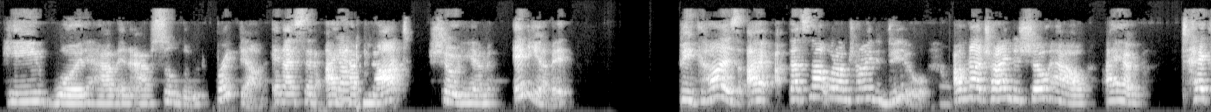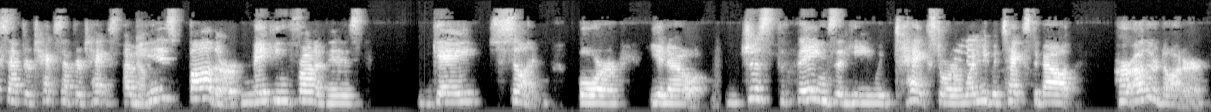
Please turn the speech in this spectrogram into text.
he would have an absolute breakdown. And I said, I have not showed him any of it because I that's not what I'm trying to do. I'm not trying to show how I have text after text after text of yeah. his father making fun of his gay son or you know just the things that he would text or what he would text about her other daughter.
